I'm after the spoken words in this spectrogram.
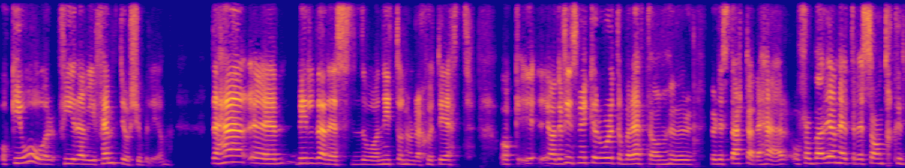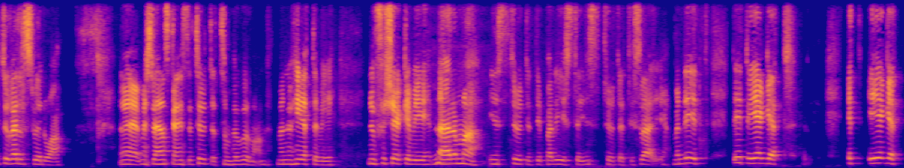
Och i år firar vi 50-årsjubileum. Det här eh, bildades då 1971 och eh, ja, det finns mycket roligt att berätta om hur, hur det startade här. Och från början hette det Centre Culturel Suédois eh, med Svenska institutet som huvudman. Men nu heter vi, nu försöker vi närma institutet i Paris till institutet i Sverige. Men det är ett, det är ett eget, ett eget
